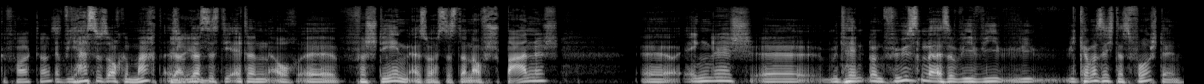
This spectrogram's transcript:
gefragt hast? Wie hast du es auch gemacht? Also, ja, dass es die Eltern auch äh, verstehen. Also hast du es dann auf Spanisch, äh, Englisch, äh, mit Händen und Füßen? Also wie, wie, wie, wie kann man sich das vorstellen?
